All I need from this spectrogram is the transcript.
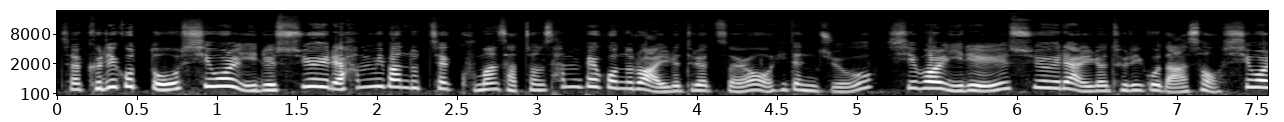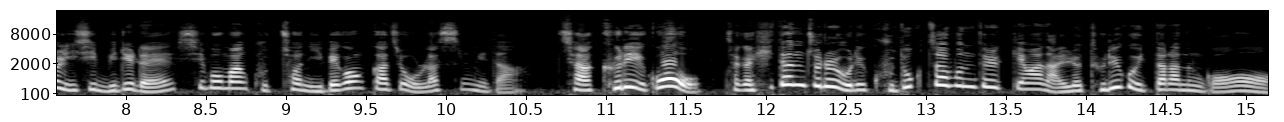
자 그리고 또 10월 1일 수요일에 한미반도체 9만 4,300원으로 알려드렸어요. 히든주 10월 1일 수요일에 알려드리고 나서 10월 21일에 15만 9,200원까지 올랐습니다. 자, 그리고 제가 히든주를 우리 구독자분들께만 알려드리고 있다라는 거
